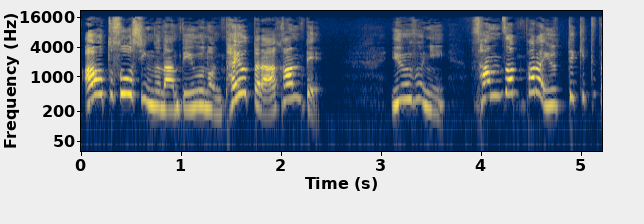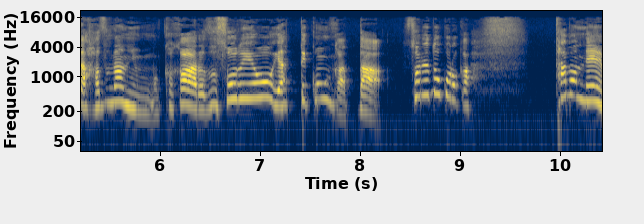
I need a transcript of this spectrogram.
アウトソーシングなんていうのに頼ったらあかんって。いうふうに散々パラ言ってきてたはずなのにもかかわらずそれをやってこんかった。それどころか多分ね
